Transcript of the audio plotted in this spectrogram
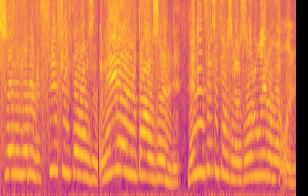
750,000. 800,000. 950,000. I was a little late on that one.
